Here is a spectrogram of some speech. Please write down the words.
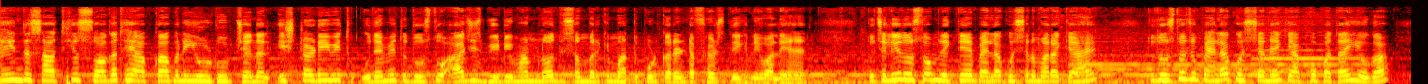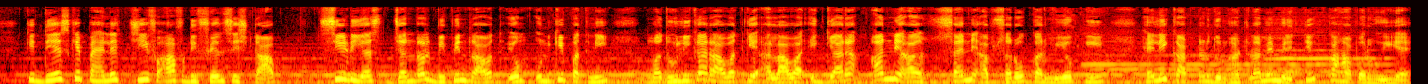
हिंद साथियों, स्वागत है आपका अपने YouTube channel study with Uday में। तो दोस्तों, आज इस वीडियो में हम 9 दिसंबर के महत्वपूर्ण करंट अफेयर्स देखने वाले हैं। तो चलिए दोस्तों, हम देखते हैं पहला क्वेश्चन हमारा क्या है। तो दोस्तों, जो पहला क्वेश्चन है कि आपको पता ही होगा कि देश के पहले chief of defence staff CDS general Bipin Rawat एवं उनकी पत्नी मधुलिका रावत के अलावा 11 अन्य सैन्य अफसरों, कर्मियों की हेलीकॉप्टर दुर्घटना में मृत्यु कहाँ पर हुई है?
